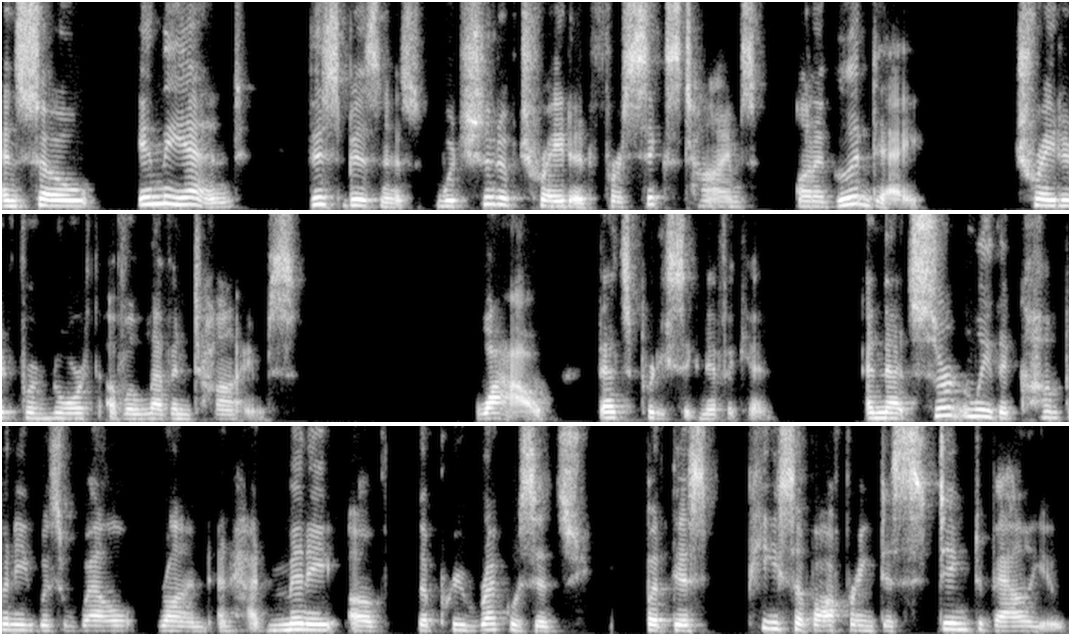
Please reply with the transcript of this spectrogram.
And so in the end, this business, which should have traded for six times on a good day, traded for north of 11 times. Wow that's pretty significant. And that certainly the company was well run and had many of the prerequisites, but this piece of offering distinct value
